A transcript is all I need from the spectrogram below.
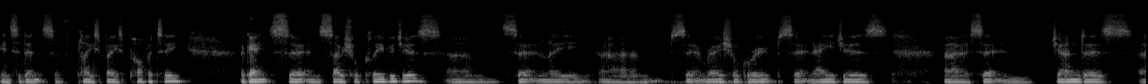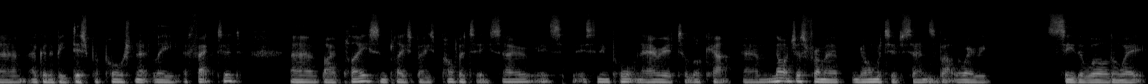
incidence of place-based poverty against certain social cleavages, um, certainly um, certain racial groups, certain ages, uh, certain genders um, are going to be disproportionately affected uh, by place and place-based poverty. So it's it's an important area to look at, um, not just from a normative sense about the way we see the world and way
